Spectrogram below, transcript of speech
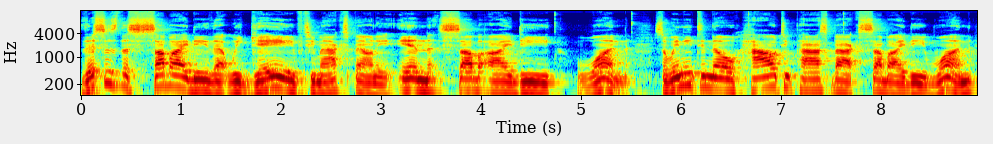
This is the sub ID that we gave to max bounty in sub ID 1. So we need to know how to pass back sub ID 1.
